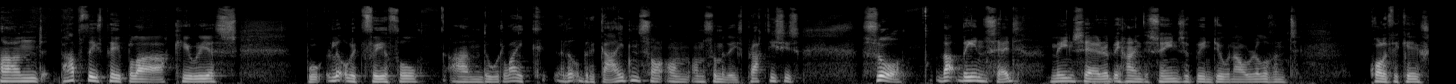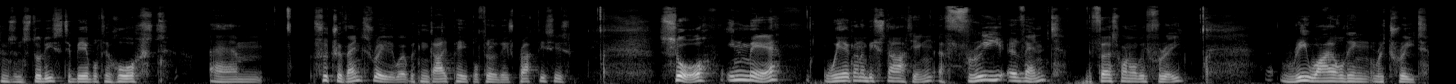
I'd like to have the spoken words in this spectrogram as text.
And perhaps these people are curious, but a little bit fearful, and they would like a little bit of guidance on, on, on some of these practices. So, that being said, me and Sarah behind the scenes have been doing our relevant qualifications and studies to be able to host um, such events, really, where we can guide people through these practices. So, in May, we're going to be starting a free event. The first one will be free Rewilding Retreat.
